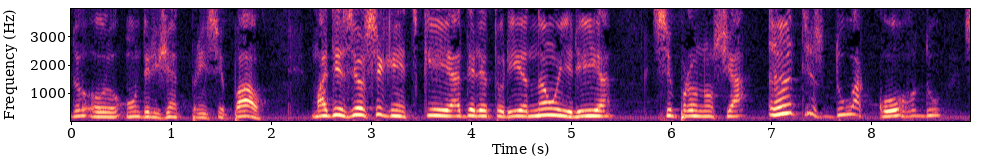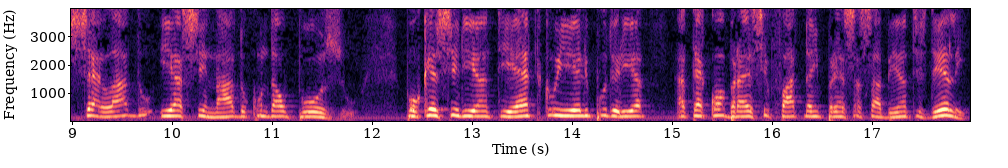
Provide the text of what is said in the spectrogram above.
do, um dirigente principal, mas dizia o seguinte, que a diretoria não iria se pronunciar antes do acordo selado e assinado com Dalpozo, porque seria antiético e ele poderia até cobrar esse fato da imprensa saber antes dele,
